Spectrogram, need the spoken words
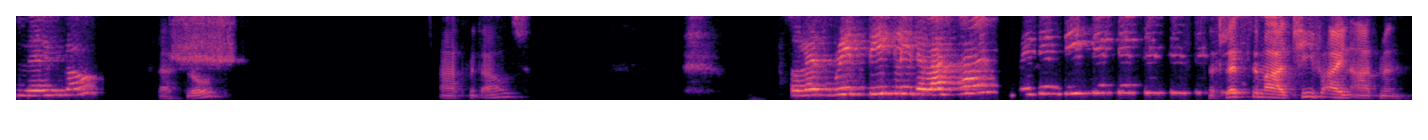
Let it go. Lasst los. Atmet aus. So let's breathe deeply the last time. Breathe in deep, deep, deep, deep, deep, deep. Das letzte Mal tief einatmen.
